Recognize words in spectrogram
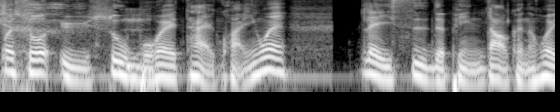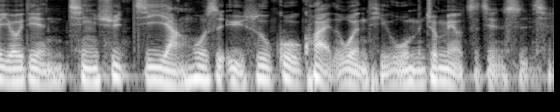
会说语速不会太快，嗯、因为类似的频道可能会有点情绪激昂或是语速过快的问题，我们就没有这件事情。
